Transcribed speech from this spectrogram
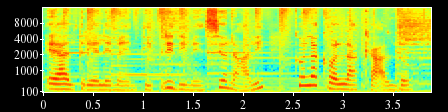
E altri elementi tridimensionali con la colla a caldo.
